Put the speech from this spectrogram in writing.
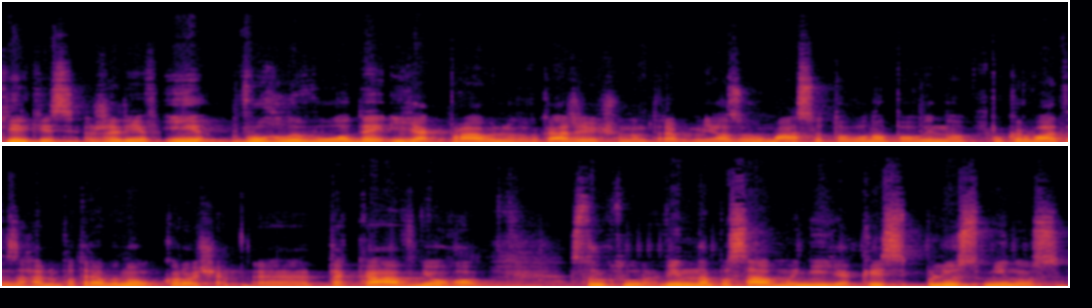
кількість жирів і вуглеводи. І як правильно тут каже, якщо нам треба м'язову масу, то воно повинно покривати загальну потребу. Ну коротше, е, така в нього структура. Він написав мені якийсь плюс-мінус е,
